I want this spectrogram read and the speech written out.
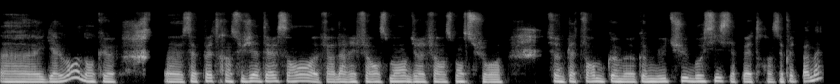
également. Donc, ça peut être un sujet intéressant. Faire de la référencement, du référencement sur sur une plateforme comme comme YouTube aussi, ça peut être ça peut être pas mal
